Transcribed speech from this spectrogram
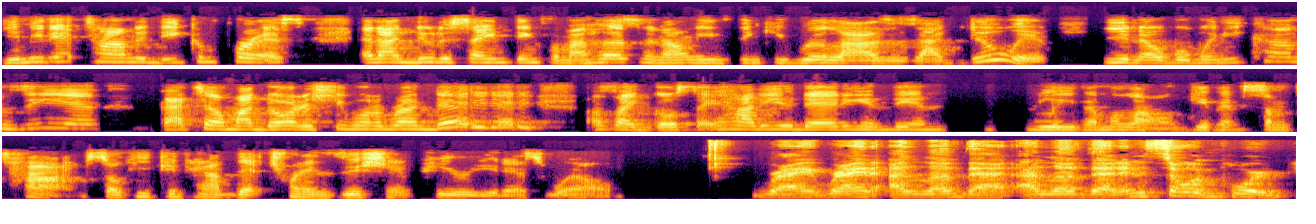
give me that time to decompress and i do the same thing for my husband i don't even think he realizes i do it you know but when he comes in i tell my daughter she want to run daddy daddy i was like go say hi to your daddy and then leave him alone give him some time so he can have that transition period as well Right, right. I love that. I love that. And it's so important.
